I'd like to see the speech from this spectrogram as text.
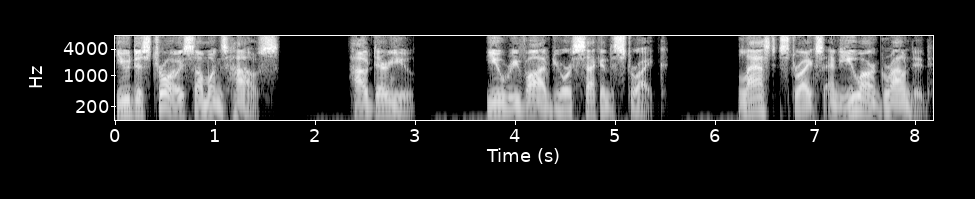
You destroy someone's house. How dare you? You revived your second strike. Last strikes and you are grounded.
